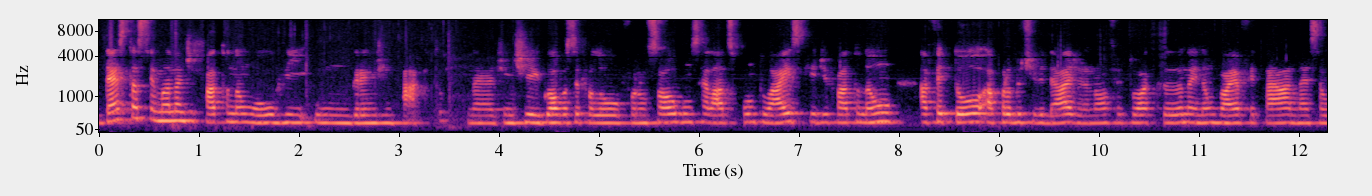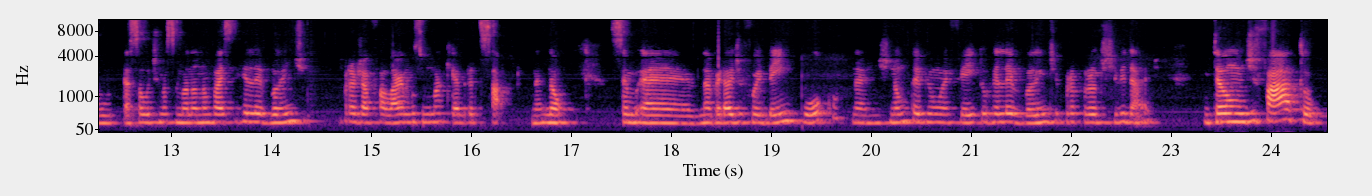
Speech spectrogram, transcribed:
Desta semana, de fato, não houve um grande impacto. Né? A gente, igual você falou, foram só alguns relatos pontuais que, de fato, não afetou a produtividade, né? não afetou a cana e não vai afetar nessa essa última semana, não vai ser relevante para já falarmos uma quebra de safra né? Não. É, na verdade, foi bem pouco, né? A gente não teve um efeito relevante para a produtividade. Então, de fato,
